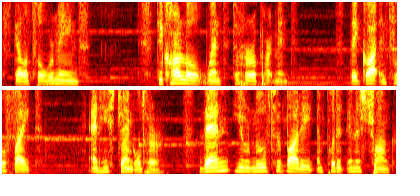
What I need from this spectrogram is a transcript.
skeletal remains. DeCarlo went to her apartment. They got into a fight and he strangled her. Then he removed her body and put it in his trunk,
